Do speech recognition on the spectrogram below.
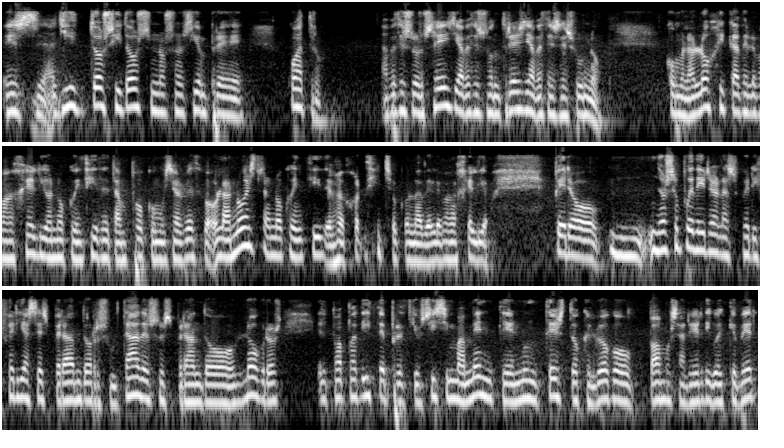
Es, allí dos y dos no son siempre cuatro. A veces son seis y a veces son tres y a veces es uno. Como la lógica del Evangelio no coincide tampoco muchas veces, o la nuestra no coincide, mejor dicho, con la del Evangelio. Pero mm, no se puede ir a las periferias esperando resultados o esperando logros. El Papa dice preciosísimamente en un texto que luego vamos a leer, digo, hay que ver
